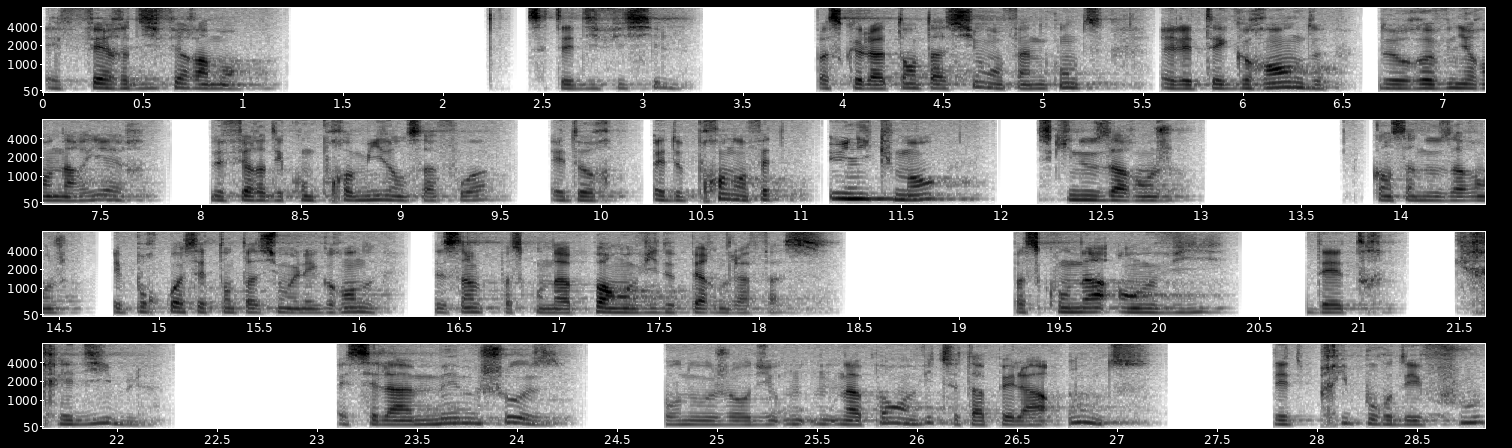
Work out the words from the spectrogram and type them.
Et faire différemment, c'était difficile. Parce que la tentation, en fin de compte, elle était grande de revenir en arrière, de faire des compromis dans sa foi et de, et de prendre en fait uniquement ce qui nous arrange quand ça nous arrange. Et pourquoi cette tentation elle est grande? C'est simple parce qu'on n'a pas envie de perdre la face. Parce qu'on a envie d'être crédible. Et c'est la même chose pour nous aujourd'hui. On n'a pas envie de se taper la honte d'être pris pour des fous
